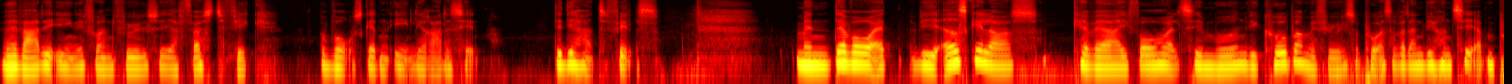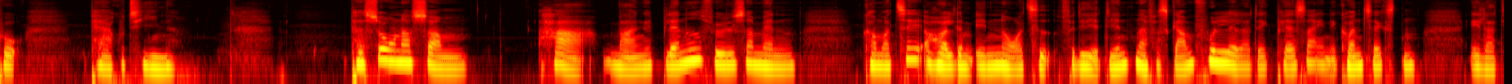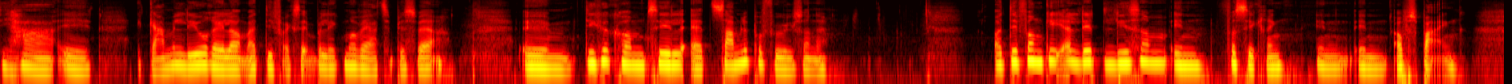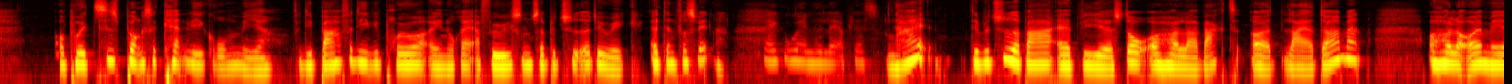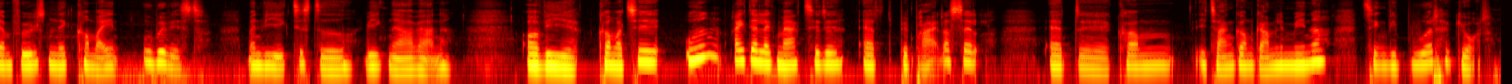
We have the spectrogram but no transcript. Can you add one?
hvad var det egentlig for en følelse, jeg først fik, og hvor skal den egentlig rettes hen. Det de har til fælles. Men der hvor at vi adskiller os, kan være i forhold til måden, vi kåber med følelser på, altså hvordan vi håndterer dem på per rutine. Personer, som har mange blandede følelser, men kommer til at holde dem inde over tid, fordi at de enten er for skamfulde, eller det ikke passer ind i konteksten, eller de har et, et gammelt leveregel om, at de for eksempel ikke må være til besvær. Øhm, de kan komme til at samle på følelserne. Og det fungerer lidt ligesom en forsikring, en, en opsparing. Og på et tidspunkt, så kan vi ikke rumme mere. Fordi bare fordi vi prøver at ignorere følelsen, så betyder det jo ikke, at den forsvinder. Der er ikke uendet lærerplads. Nej, det betyder bare, at vi øh, står og holder vagt og leger dørmand, og holder øje med, om følelsen ikke kommer ind ubevidst. Men vi er ikke til stede, vi er ikke nærværende. Og vi kommer til uden rigtig at lægge mærke til det, at bebrejde dig selv, at øh, komme i tanke om gamle minder, ting vi burde have gjort.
